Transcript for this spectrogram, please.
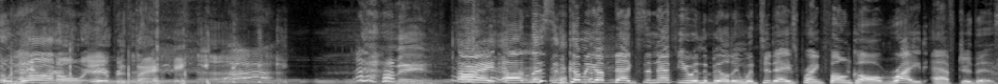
LeBron on everything. Man. All right, uh, listen, coming up next, the nephew in the building with today's prank phone call right after this.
